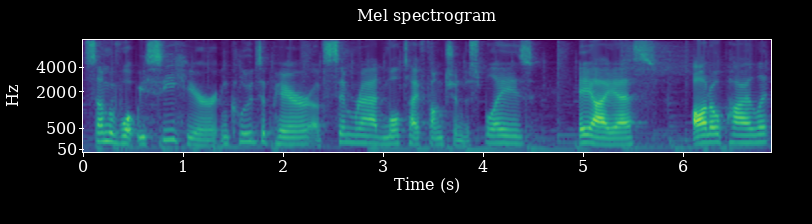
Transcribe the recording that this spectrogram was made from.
Some of what we see here includes a pair of Simrad multifunction displays, AIS, autopilot,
